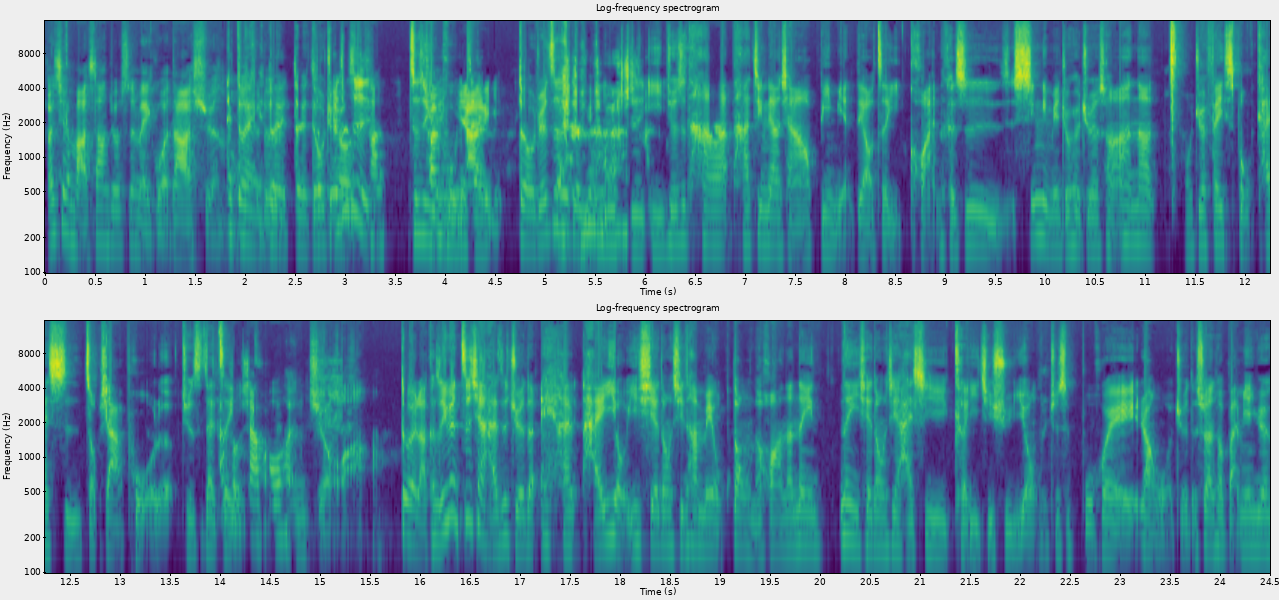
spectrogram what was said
而且马上就是美国大选了，对对对对，我觉得就是这是川普压力，对我觉得这是一个原因之一，就是他他尽量想要避免掉这一块，可是心里面就会觉得说啊，那 我觉得 Facebook 开始走下坡了，就是在这一走下坡很久啊。对了，可是因为之前还是觉得，哎，还还有一些东西它没有动的话，那那那一些东西还是可以继续用，就是不会让我觉得，虽然说版面越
